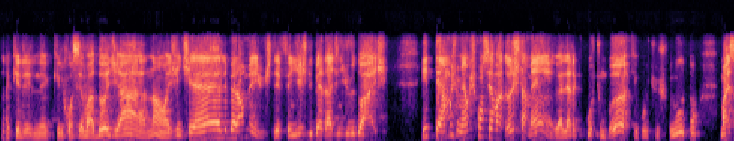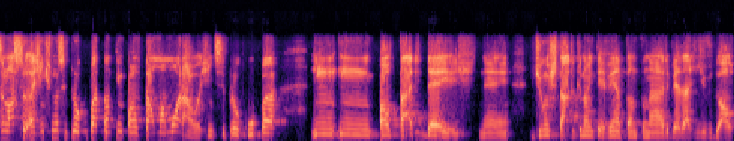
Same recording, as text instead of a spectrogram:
naquele, naquele conservador de ah, não, a gente é liberal mesmo, a gente defende as liberdades individuais e temos membros conservadores também, galera que curte um Burke, curte um Scruton, mas o nosso, a gente não se preocupa tanto em pautar uma moral, a gente se preocupa em, em, pautar ideias né, de um Estado que não intervenha tanto na liberdade individual,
